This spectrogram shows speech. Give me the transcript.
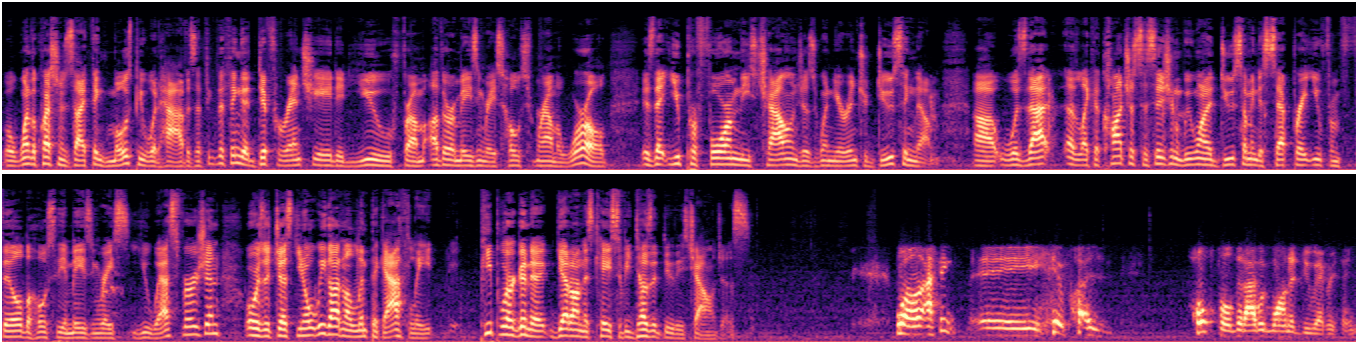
Well, one of the questions I think most people would have is I think the thing that differentiated you from other Amazing Race hosts from around the world is that you perform these challenges when you're introducing them. Uh, was that uh, like a conscious decision? We want to do something to separate you from Phil, the host of the Amazing Race US version, or is it just you know we got an Olympic athlete? People are going to get on his case if he doesn't do these challenges. Well, I think uh, it was hopeful that I would want to do everything,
